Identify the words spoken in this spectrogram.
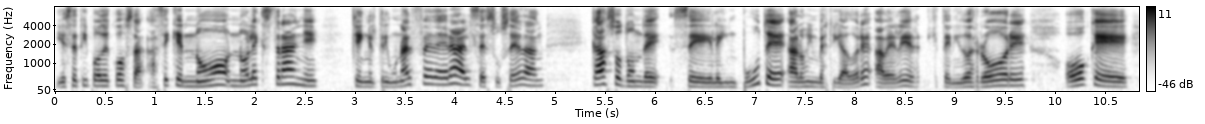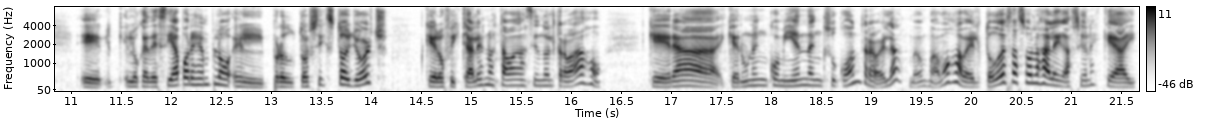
Y ese tipo de cosas. Así que no, no le extrañe que en el Tribunal Federal se sucedan casos donde se le impute a los investigadores haber tenido errores o que eh, lo que decía, por ejemplo, el productor Sixto George, que los fiscales no estaban haciendo el trabajo, que era, que era una encomienda en su contra, ¿verdad? Vamos a ver, todas esas son las alegaciones que hay,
